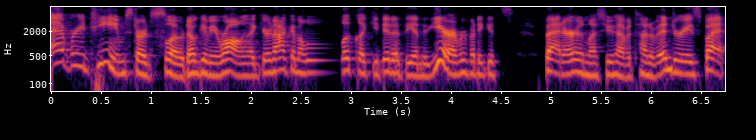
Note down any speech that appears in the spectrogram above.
every team starts slow. Don't get me wrong. Like you're not going to look like you did at the end of the year. Everybody gets better unless you have a ton of injuries. But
